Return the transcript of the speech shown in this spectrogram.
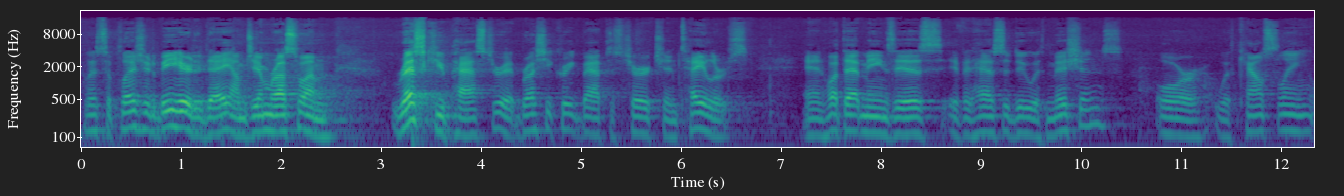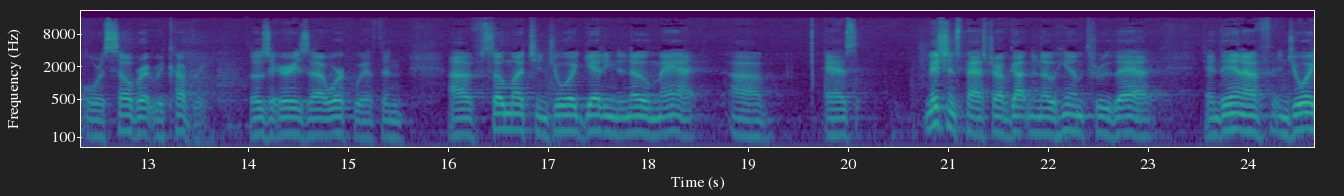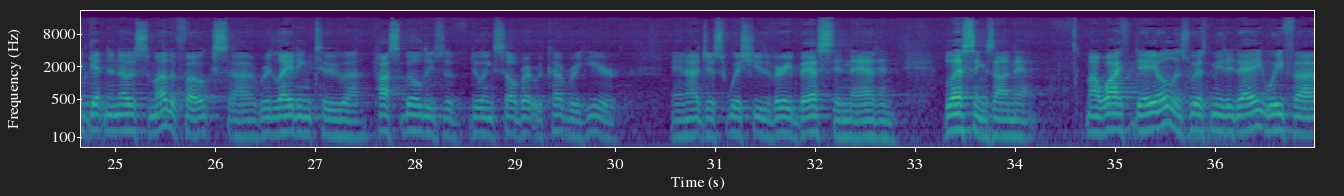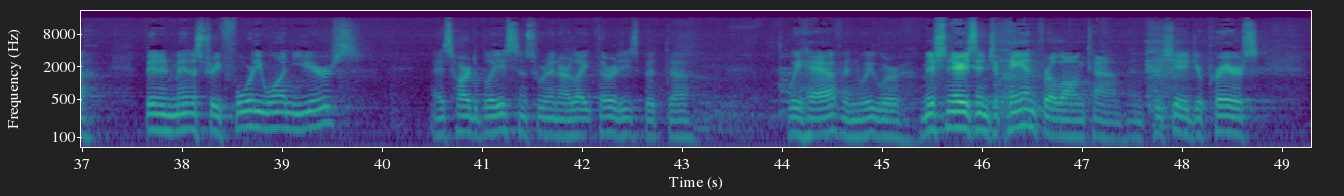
Well, it's a pleasure to be here today. I'm Jim Russell. I'm rescue pastor at Brushy Creek Baptist Church in Taylors. And what that means is if it has to do with missions or with counseling or celebrate recovery, those are areas that I work with. And I've so much enjoyed getting to know Matt uh, as missions pastor. I've gotten to know him through that. And then I've enjoyed getting to know some other folks uh, relating to uh, possibilities of doing Celebrate Recovery here. And I just wish you the very best in that and blessings on that. My wife Dale is with me today. We've uh, been in ministry 41 years. It's hard to believe since we're in our late 30s, but uh, we have. And we were missionaries in Japan for a long time and appreciated your prayers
